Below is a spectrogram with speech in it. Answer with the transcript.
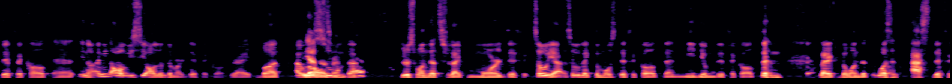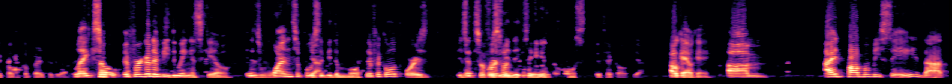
difficult and you know i mean obviously all of them are difficult right? But i would yeah, assume right. that there's one that's like more difficult so yeah so like the most difficult then medium difficult then like the one that wasn't as difficult compared to the other. Like so if we're gonna be doing a scale is one supposed yeah. to be the most difficult or is is it supposed to be the, the most difficult yeah. Okay okay. Um I'd probably say that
